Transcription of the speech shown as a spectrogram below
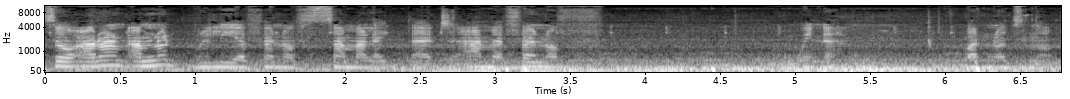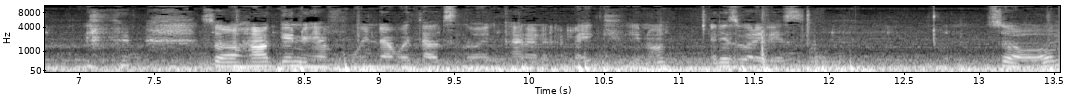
So I don't. I'm not really a fan of summer like that. I'm a fan of winter, but not snow. so how can you have winter without snow in Canada? Like you know, it is what it is. So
